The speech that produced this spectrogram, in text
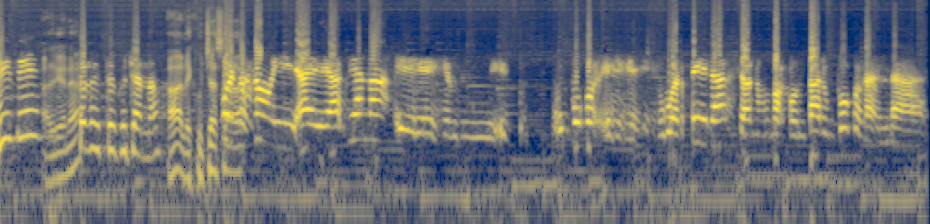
Sí, sí. Adriana. Yo lo estoy escuchando. Ah, ¿le escuchás Bueno, a...? no, y eh, Adriana, eh, un poco eh, huertera, ya nos va a contar un poco, la, la-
